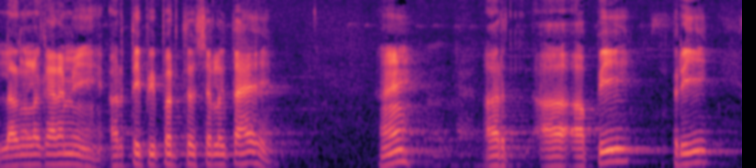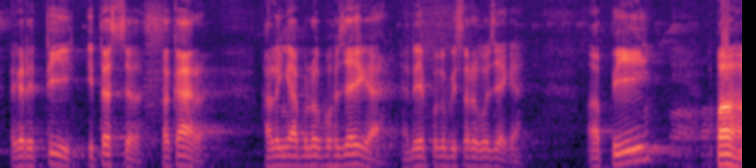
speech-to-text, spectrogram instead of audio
लंग लकार में अर्थी पिपर तो से लगता है, हैं? और अपि, प्री, अगर ती, इतस्य, तकार हलेंगे आप लोग हो जाएगा, रेप को विसर्ग हो जाएगा। अपि, पह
